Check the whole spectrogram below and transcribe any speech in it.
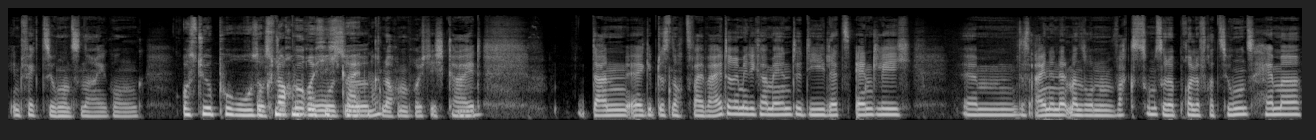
Infektionsneigung. Osteoporose, Osteoporose Knochenbrüchigkeit. Ne? Knochenbrüchigkeit. Mhm. Dann äh, gibt es noch zwei weitere Medikamente, die letztendlich, ähm, das eine nennt man so einen Wachstums- oder Proliferationshemmer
